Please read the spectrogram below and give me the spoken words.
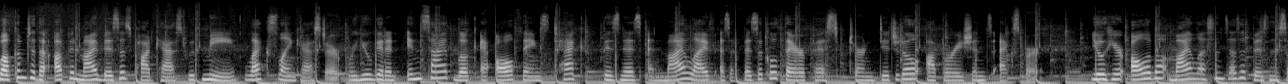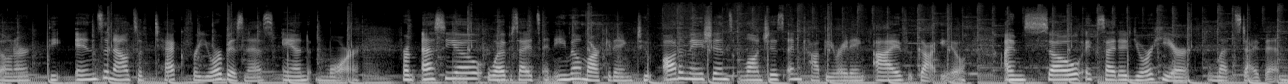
Welcome to the Up in My Business podcast with me, Lex Lancaster, where you'll get an inside look at all things tech, business, and my life as a physical therapist turned digital operations expert. You'll hear all about my lessons as a business owner, the ins and outs of tech for your business, and more. From SEO, websites, and email marketing to automations, launches, and copywriting, I've got you. I'm so excited you're here. Let's dive in.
